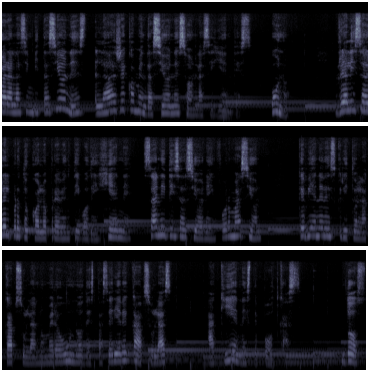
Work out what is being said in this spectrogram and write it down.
Para las invitaciones, las recomendaciones son las siguientes. 1. Realizar el protocolo preventivo de higiene, sanitización e información que viene descrito en la cápsula número 1 de esta serie de cápsulas aquí en este podcast. 2.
